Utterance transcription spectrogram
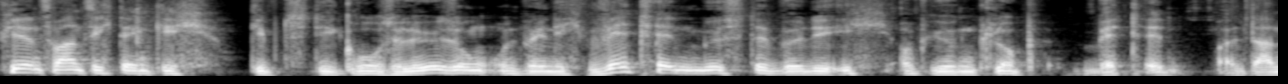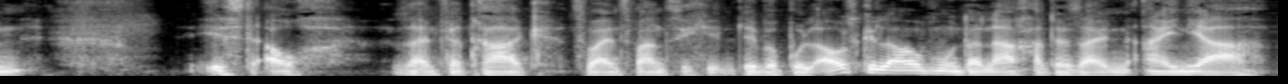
24, denke ich, gibt's die große Lösung. Und wenn ich wetten müsste, würde ich auf Jürgen Klopp wetten, weil dann ist auch sein Vertrag 22 in Liverpool ausgelaufen und danach hat er sein ein Jahr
